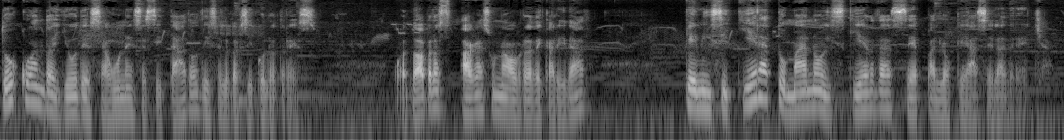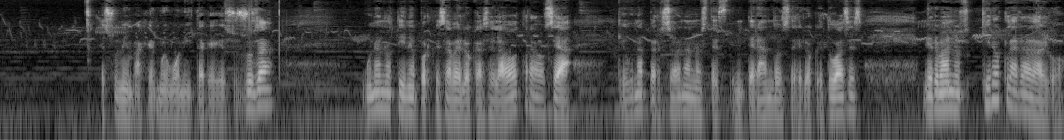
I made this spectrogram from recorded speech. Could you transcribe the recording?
Tú cuando ayudes a un necesitado, dice el versículo 3, cuando hagas una obra de caridad, que ni siquiera tu mano izquierda sepa lo que hace la derecha. Es una imagen muy bonita que Jesús usa. Una no tiene por qué saber lo que hace la otra, o sea, que una persona no esté enterándose de lo que tú haces. Mi hermanos, quiero aclarar algo.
